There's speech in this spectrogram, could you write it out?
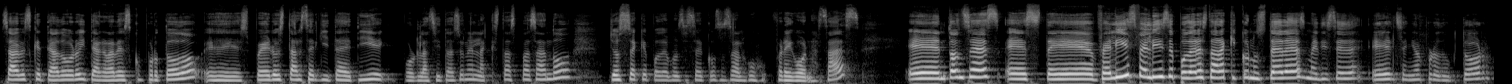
Sabes que te adoro y te agradezco por todo. Eh, espero estar cerquita de ti por la situación en la que estás pasando. Yo sé que podemos hacer cosas algo fregonas, ¿sabes? Eh, entonces, este, feliz, feliz de poder estar aquí con ustedes. Me dice el señor productor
